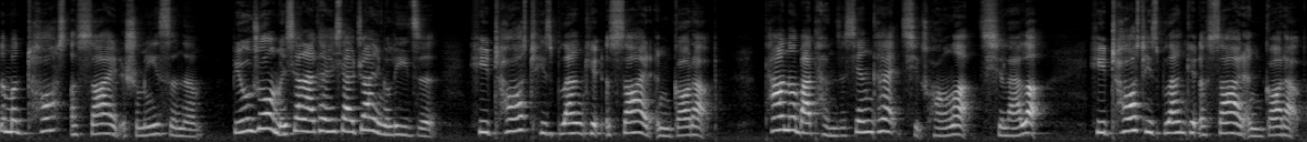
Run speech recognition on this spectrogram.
那么 toss aside 什么意思呢？比如说，我们先来看一下这样一个例子：He tossed his blanket aside and got up。他呢把毯子掀开，起床了，起来了。He tossed his blanket aside and got up。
